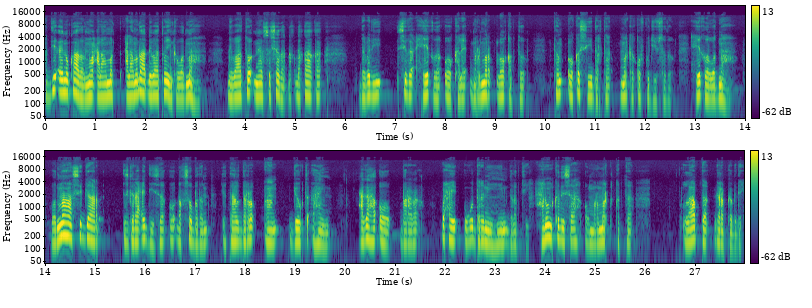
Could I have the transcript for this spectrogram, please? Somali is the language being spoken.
haddii aynu ka hadalno calaamadaha dhibaatooyinka wadnaha dhibaato neefsashada dhaqdhaqaaqa dabadii sida xiiqda oo kale marmar loo qabto tan oo ka sii darta marka qofku jiifsado xiiqda wadnaha. Wadnaha si gaar isgaraacidiisa oo dhaqso badan itaal darro aan joogto ahayn cagaha oo barara waxay ugu daran yihiin galabtii. Xanuun kadis ah oo marmar qabta laabta garabka bidix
